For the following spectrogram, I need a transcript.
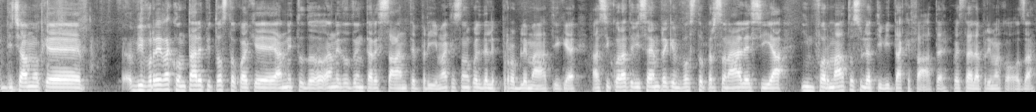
diciamo che vi vorrei raccontare piuttosto qualche aneddoto, aneddoto interessante prima, che sono quelli delle problematiche. Assicuratevi sempre che il vostro personale sia informato sulle attività che fate, questa è la prima cosa.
